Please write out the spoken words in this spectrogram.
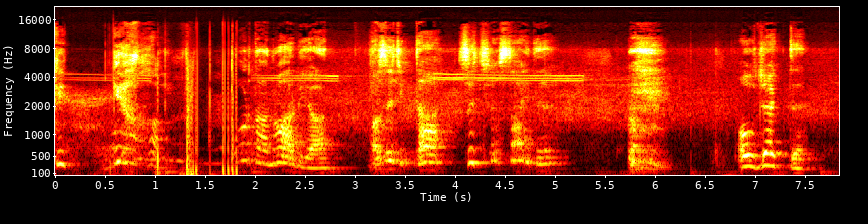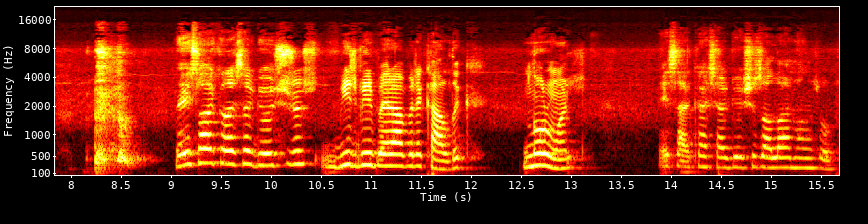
Git ya. Oradan var ya. Azıcık daha sıçrasaydı. Olacaktı. Neyse arkadaşlar görüşürüz. Bir bir berabere kaldık. Normal. Neyse arkadaşlar görüşürüz. Allah'a emanet olun.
